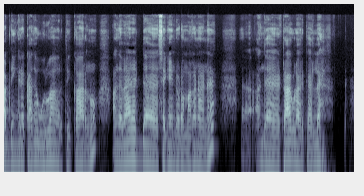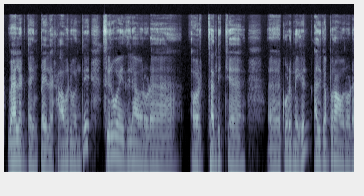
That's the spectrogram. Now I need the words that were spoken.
அப்படிங்கிற கதை உருவாகிறதுக்கு காரணம் அந்த வேலட் த செகண்டோட மகனான அந்த ட்ராகுலா இருக்கார்ல வேலட் த இம்பைலர். அவர் வந்து சிறு வயதில் அவரோட அவர் சந்தித்த கொடுமைகள் அதுக்கப்புறம் அவரோட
